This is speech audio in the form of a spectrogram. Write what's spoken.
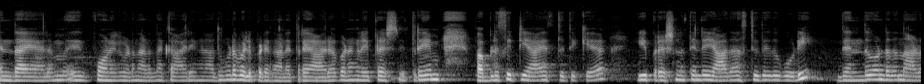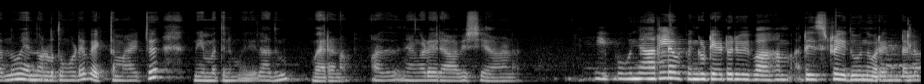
എന്തായാലും ഈ ഫോണിലൂടെ നടന്ന കാര്യങ്ങൾ അതും കൂടെ വെളിപ്പെടുകയാണ് ഇത്രയും ആരോപണങ്ങൾ ഈ പ്രശ്നം ഇത്രയും പബ്ലിസിറ്റി ആയ സ്ഥിതിക്ക് ഈ പ്രശ്നത്തിന്റെ യാഥാസ്ഥിതിയത് കൂടി ഇതെന്തുകൊണ്ടത് നടന്നു എന്നുള്ളതും കൂടെ വ്യക്തമായിട്ട് നിയമത്തിന് മുന്നിൽ അതും വരണം. അത് ഞങ്ങളുടെ ഒരു ആവശ്യമാണ്. ഈ പൂഞ്ഞാറിലെ പെൺകുട്ടിയായിട്ട് ഒരു വിവാഹം രജിസ്റ്റർ ചെയ്തു എന്ന് പറയുന്നുണ്ടല്ലോ.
